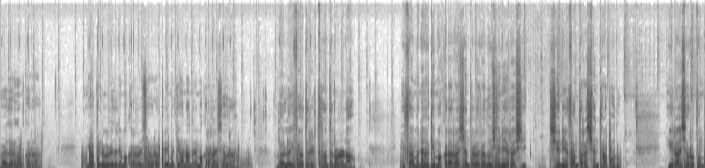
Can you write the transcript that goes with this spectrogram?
ಹಾಯ್ ಎಲ್ಲರೂ ನಮಸ್ಕಾರ. ಇವತ್ತಿನ ವಿಡಿಯೋದಲ್ಲಿ ಮಕರ ರಾಶಿಯವರ ಪ್ರೇಮ ಜೀವನ ಅಂದರೆ ಮಕರ ರಾಶಿಯವರ ಲವ್ ಲೈಫ್ ಯಾವ ಥರ ಇರ್ತದೆ ಅಂತ ನೋಡೋಣ. ಈ ಸಾಮಾನ್ಯವಾಗಿ ಮಕರ ರಾಶಿ ಅಂತ ಹೇಳಿದ್ರೆ ಅದು ಶನಿಯ ರಾಶಿ, ಶನಿಯ ಸ್ವಂತ ರಾಶಿ ಅಂತ ಹೇಳ್ಬೋದು. ಈ ರಾಶಿಯವರು ತುಂಬ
